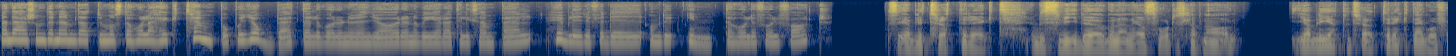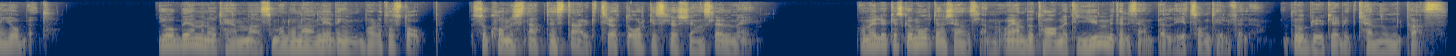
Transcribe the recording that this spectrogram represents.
Men det här som du nämnde att du måste hålla högt tempo på jobbet eller vad du nu än gör, renovera till exempel. Hur blir det för dig om du inte håller full fart? Så jag blir trött direkt. Jag blir svid i ögonen och jag har svårt att slappna av. Jag blir jättetrött direkt när jag går från jobbet. Jobbar jag med något hemma som av någon anledning bara tar stopp så kommer snabbt en stark, trött och orkeslös känsla över mig. Om jag lyckas gå emot den känslan och ändå ta mig till gymmet till exempel i ett sånt tillfälle, då brukar det bli ett kanonpass.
